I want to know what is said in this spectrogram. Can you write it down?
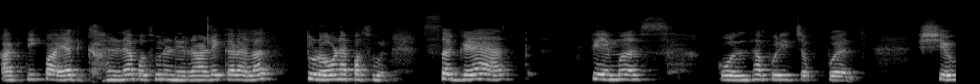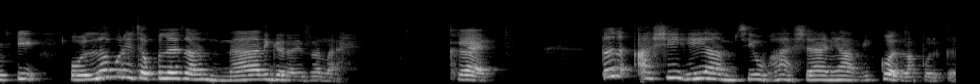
अगदी पायात घालण्यापासून आणि राडे करायला तुडवण्यापासून सगळ्यात फेमस कोल्हापुरी चप्पल. शेवटी कोल्हापुरी चप्पलेचा नाद करायचा नाही. काय? तर अशी ही आमची भाषा आणि आम्ही कोल्हापूरकर.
